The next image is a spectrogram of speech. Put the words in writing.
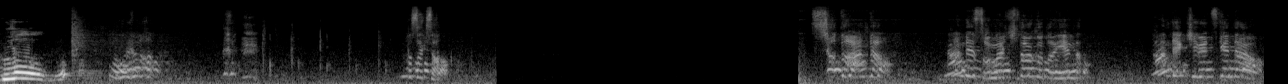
もう、俺はまさきさんちょっとあんたなんでそんなひどいこと言えんだ。なんで決めつけんだよ。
